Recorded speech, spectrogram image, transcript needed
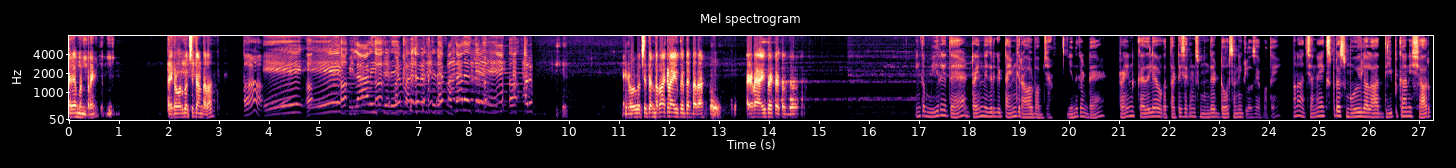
అదే మన ట్రైన్. బయట వరకు వచ్చింది అంటారా? పిల్లాలు ఇస్తాడే మడత పెడతాడే మసాలా ఇస్తాడే ఎక్కడ వచ్చేదంటారా అక్కడ అక్కడ ఆగిపోయేటట్టు ఇంకా మీరైతే ట్రైన్ దగ్గరికి టైంకి రావాలి బాబ్జా. ఎందుకంటే ట్రైన్ కదిలే ఒక థర్టీ సెకండ్స్ ముందే డోర్స్ అన్నీ క్లోజ్ అయిపోతాయి. మన చెన్నై ఎక్స్ప్రెస్ మూవీలో అలా దీపికాని షారుఖ్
